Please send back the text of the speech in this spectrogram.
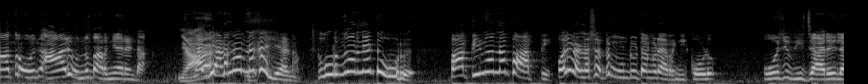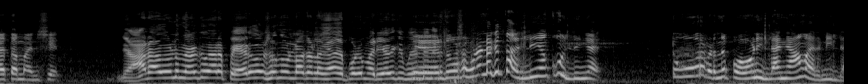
മാത്രം ആരും ഒന്നും പറഞ്ഞു തരണ്ട. കല്യാണം എന്ന് പറഞ്ഞാൽ കല്യാണം. ടൂർ എന്ന് പറഞ്ഞാൽ ടൂറ് പാർട്ടി എന്ന് പറഞ്ഞാൽ പാർട്ടി ഒരു വെള്ളഷർട്ട് മുണ്ടിട്ട് അങ്ങോട്ട് ഇറങ്ങിക്കോളും. ഒരു വിചാരമില്ലാത്ത മനുഷ്യൻ. ഞാൻ അതുകൊണ്ട് നിനക്ക് വേറെ പേരുദോഷമൊന്നും ഉണ്ടാക്കണ്ട. ഞാൻ എപ്പോഴും മര്യാദയ്ക്ക് വീട്ടിൽ ദോഷം കൂടെ ഉണ്ടെങ്കിൽ തല്ലി ഞാൻ കൊല്ലും ഞാൻ. ടൂർ ഇവിടുന്ന് പോണില്ല ഞാൻ വരണില്ല.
